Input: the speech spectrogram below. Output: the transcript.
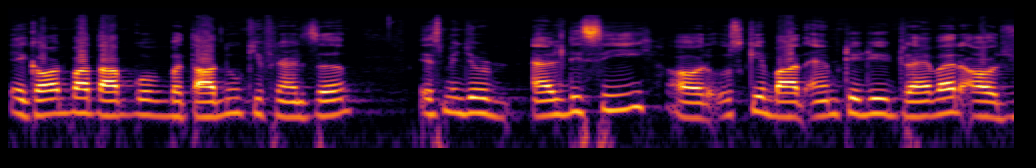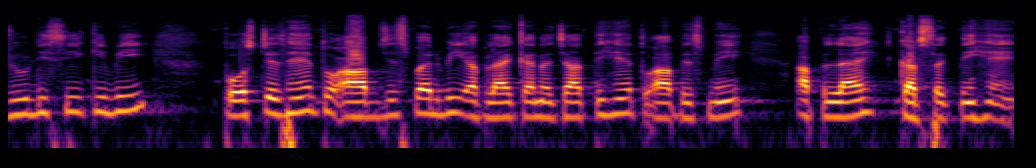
ایک اور بات آپ کو بتا دوں کہ فرینڈز اس میں جو ایل ڈی سی اور اس کے بعد ایم ٹی ڈی ڈرائیور اور یو ڈی سی کی بھی پوسٹز ہیں، تو آپ جس پر بھی اپلائی کرنا چاہتے ہیں تو آپ اس میں اپلائی کر سکتے ہیں۔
